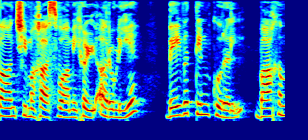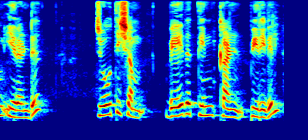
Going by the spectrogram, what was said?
காஞ்சி மகா சுவாமிகள் அருளிய தெய்வத்தின் குரல் பாகம் இரண்டு ஜோதிஷம் வேதத்தின் கண் பிரிவில்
